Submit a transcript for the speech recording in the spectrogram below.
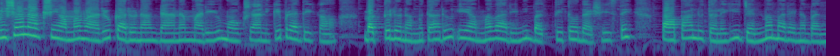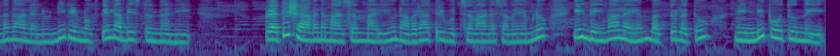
విశాలాక్షి అమ్మవారు కరుణ జ్ఞానం మరియు మోక్షానికి ప్రతీక. భక్తులు నమ్ముతారు ఈ అమ్మవారిని భక్తితో దర్శిస్తే పాపాలు తొలగి జన్మ మరణ బంధనాల నుండి విముక్తి లభిస్తుందని. ప్రతి శ్రావణ మాసం మరియు నవరాత్రి ఉత్సవాల సమయంలో ఈ దేవాలయం భక్తులతో నిండిపోతుంది.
